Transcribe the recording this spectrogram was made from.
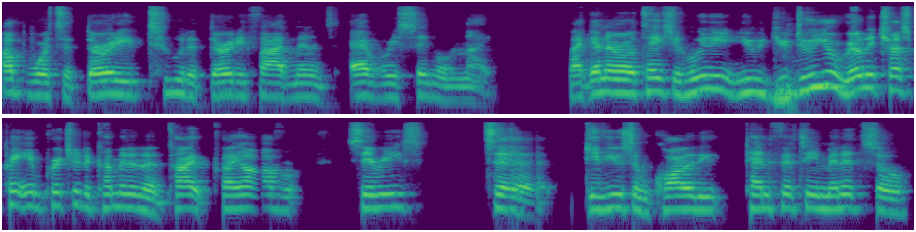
upwards to 32 to 35 minutes every single night. Like in the rotation, who do you you do you really trust Payton Pritchard to come in in a tight playoff series to give you some quality 10, 15 minutes? So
